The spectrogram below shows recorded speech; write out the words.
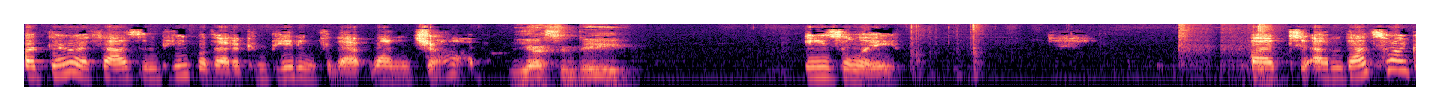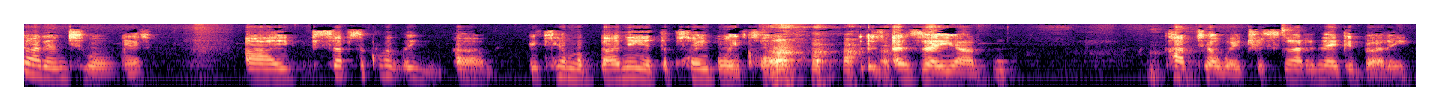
but there are a thousand people that are competing for that one job. Yes, indeed. easily. But um, that's how I got into it. I subsequently uh, became a bunny at the Playboy Club as a um, cocktail waitress, not a naked bunny.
